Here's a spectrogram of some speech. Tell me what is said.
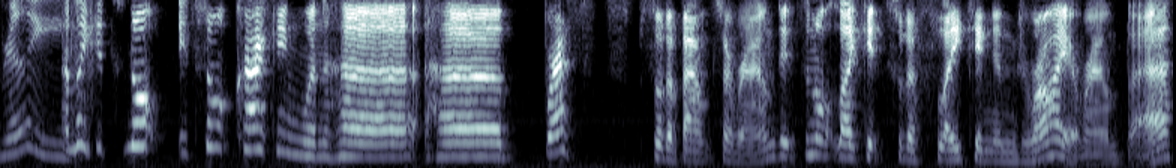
really. and like it's not it's not cracking when her her breasts sort of bounce around. It's not like it's sort of flaking and dry around there.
